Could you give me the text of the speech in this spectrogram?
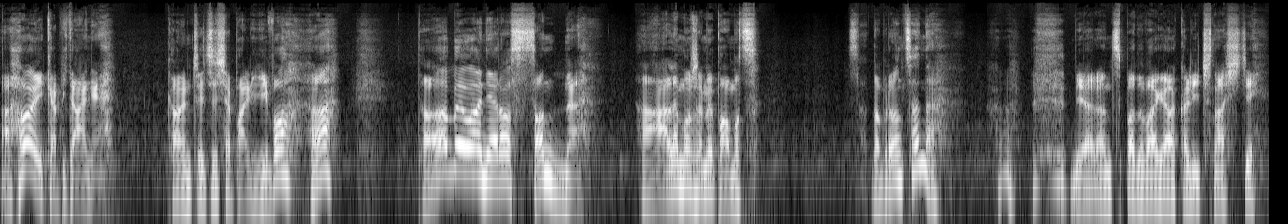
Ahoj, kapitanie! Kończy ci się paliwo, ha? To było nierozsądne, ale możemy pomóc. Za dobrą cenę. Biorąc pod uwagę okoliczności.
